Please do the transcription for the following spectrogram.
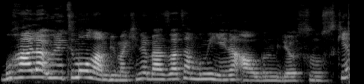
Bu hala üretimi olan bir makine. Ben zaten bunu yeni aldım biliyorsunuz ki.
